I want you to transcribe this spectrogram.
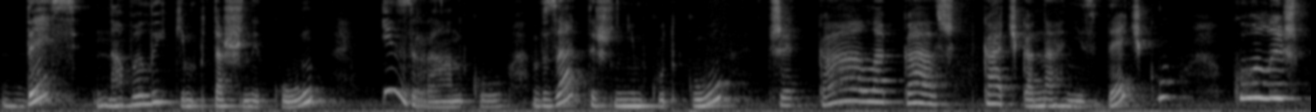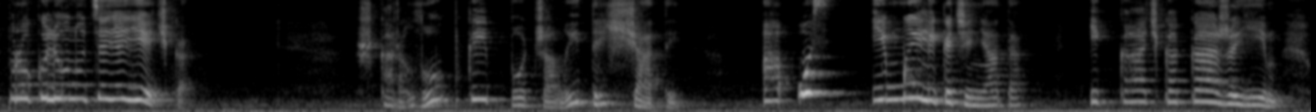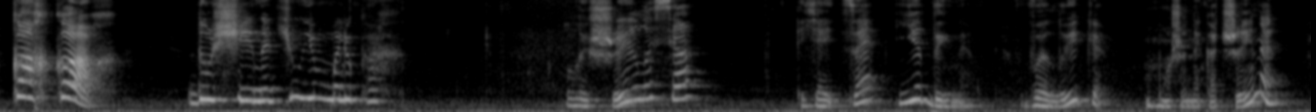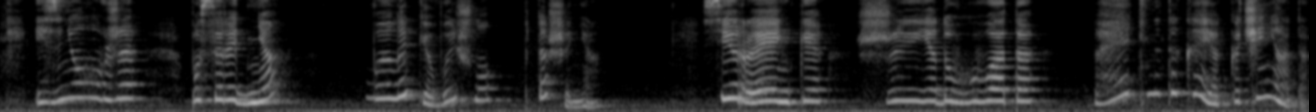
Десь на великім пташнику і зранку в затишнім кутку чекала качка на гніздечку, коли ж проклюнуться яєчка. Шкарлупки почали тріщати. І милі каченята. І качка каже їм Ках-ках! Душі не чує в малюках. Лишилося яйце єдине, велике, може, не качине, і з нього вже посеред дня велике вийшло пташеня. Сіреньке, шия довгувата, геть не таке, як каченята.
